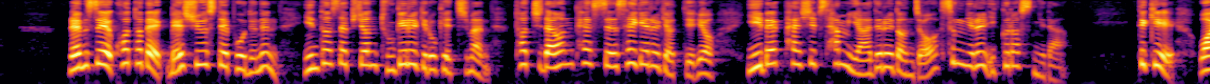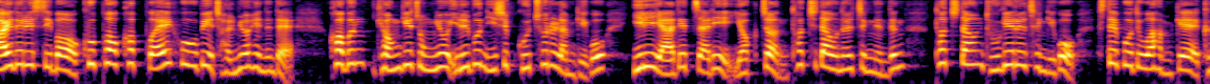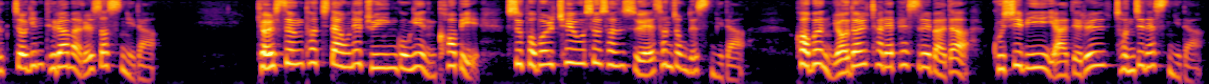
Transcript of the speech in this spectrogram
램스의 쿼터백 매슈 스테포드는 인터셉션 2개를 기록했지만 터치다운 패스 3개를 곁들여 283야드를 던져 승리를 이끌었습니다. 특히 와이드 리시버 쿠퍼 컵과의 호흡이 절묘했는데 컵은 경기 종료 1분 29초를 남기고 1야드짜리 역전 터치다운을 찍는 등 터치다운 2개를 챙기고 스테포드와 함께 극적인 드라마를 썼습니다. 결승 터치다운의 주인공인 컵이 슈퍼볼 최우수 선수에 선정됐습니다. 컵은 8차례 패스를 받아 92야드를 전진했습니다.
